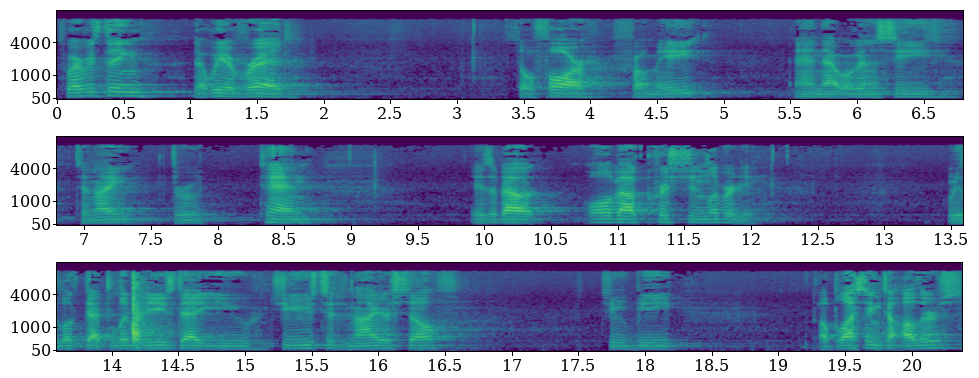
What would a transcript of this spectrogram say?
So everything that we have read so far from 8 and that we're going to see tonight through 10 is about all about Christian liberty. We looked at the liberties that you choose to deny yourself to be a blessing to others,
